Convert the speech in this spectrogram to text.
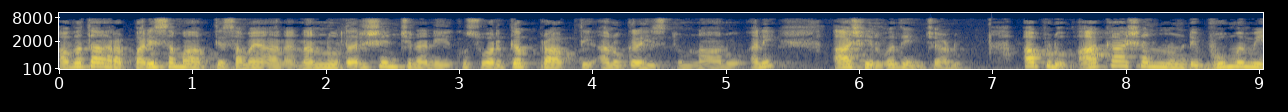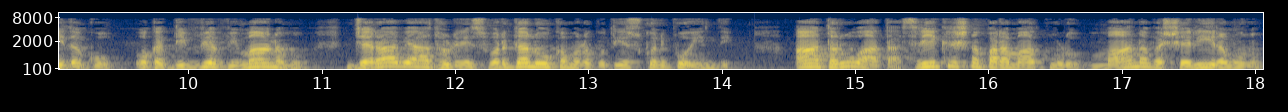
అవతార పరిసమాప్తి సమయాన నన్ను దర్శించిన నీకు స్వర్గప్రాప్తి అనుగ్రహిస్తున్నాను అని ఆశీర్వదించాడు. అప్పుడు ఆకాశం నుండి భూమి మీదకు ఒక దివ్య విమానము జరావ్యాధుడిని స్వర్గలోకమునకు తీసుకొని పోయింది. ఆ తరువాత శ్రీకృష్ణ పరమాత్ముడు మానవ శరీరమును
